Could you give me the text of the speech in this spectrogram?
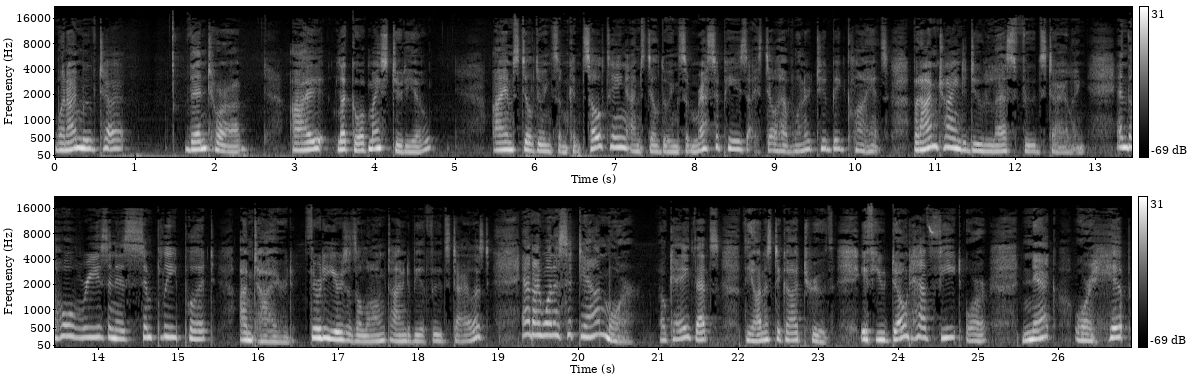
When I moved to Ventura, I let go of my studio. I am still doing some consulting. I'm still doing some recipes. I still have one or two big clients, but I'm trying to do less food styling. And the whole reason is simply put, I'm tired. 30 years is a long time to be a food stylist, and I want to sit down more. Okay, that's the honest to God truth. If you don't have feet or neck or hip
